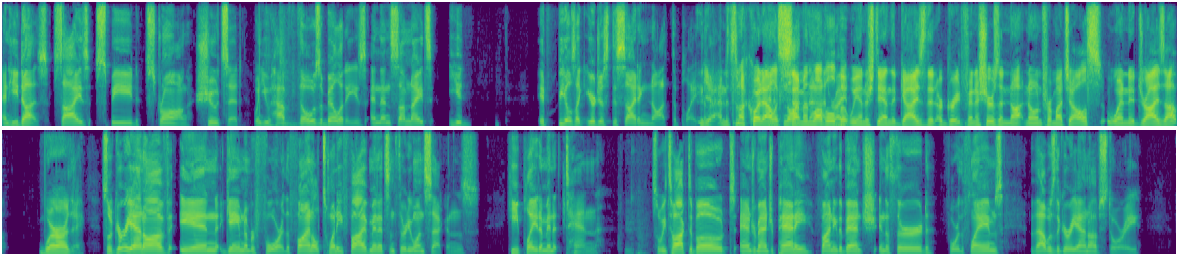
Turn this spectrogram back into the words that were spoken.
and he does size, speed, strong, shoots it. When you have those abilities, and then some nights you, it feels like you're just deciding not to play. him. Yeah, and it's not quite Alex it's not Semin that, level, right? but we understand that guys that are great finishers and not known for much else, when it dries up, where are they? So Gurianov in game number four, the final 25 minutes and 31 seconds, he played a minute 10. So we talked about Andrew Mangiapane finding the bench in the third for the Flames. That was the Gurianov story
